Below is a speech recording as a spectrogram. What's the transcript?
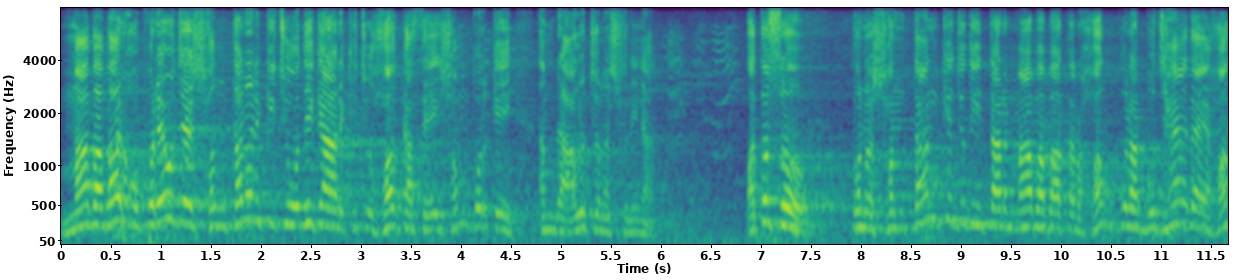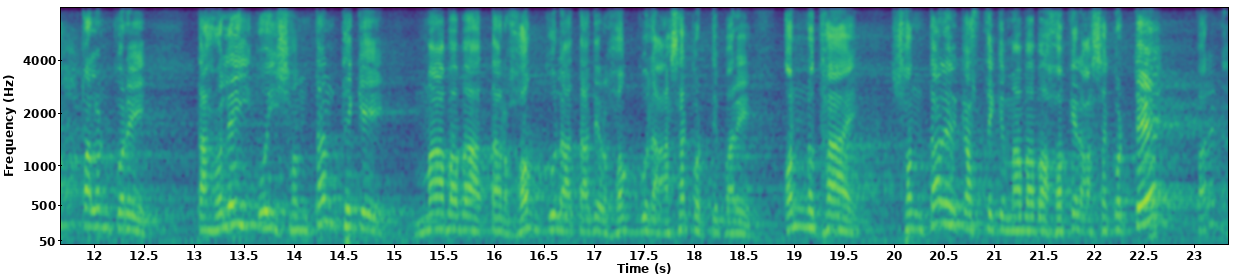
মা বাবার উপরেও যে সন্তানের কিছু অধিকার, কিছু হক আছে এই সম্পর্কে আমরা আলোচনা শুনি না। অথচ কোনো সন্তানকে যদি তার মা বাবা তার হকগুলা বুঝায় দেয়, হক পালন করে, তাহলেই ওই সন্তান থেকে মা বাবা তার হকগুলা, তাদের হকগুলা আশা করতে পারে। অন্যথায় সন্তানের কাছ থেকে মা বাবা হকের আশা করতে পারে না।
